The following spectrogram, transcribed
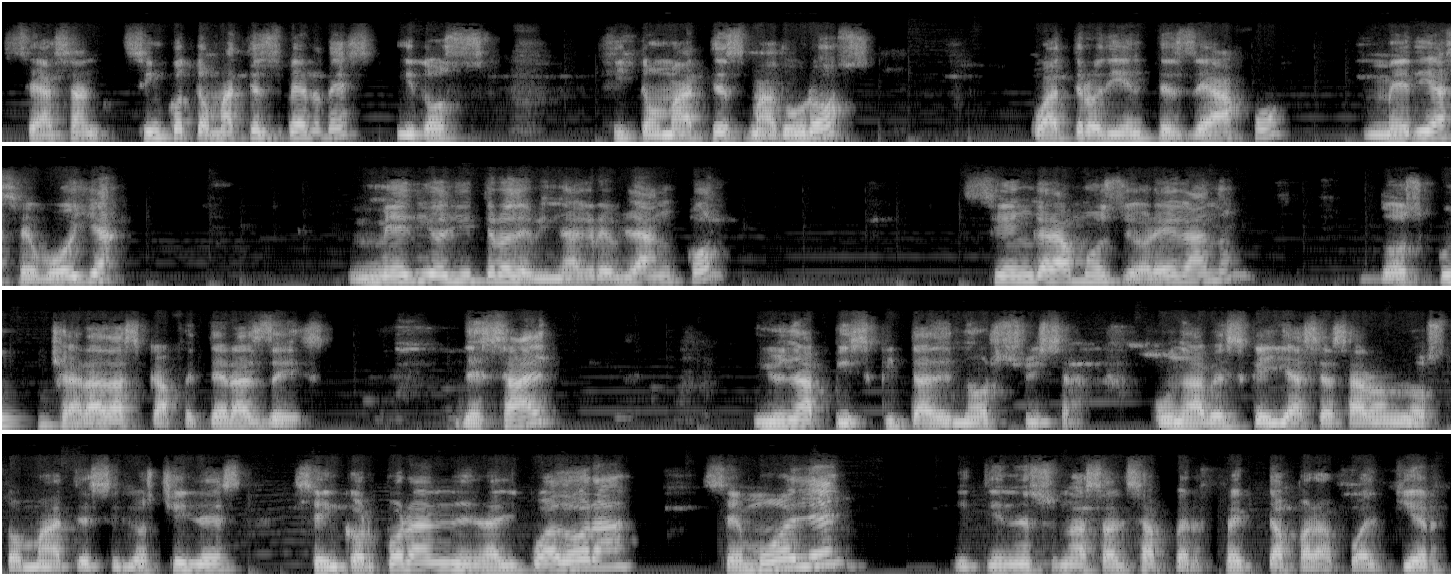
se asan cinco tomates verdes y dos jitomates maduros, cuatro dientes de ajo, media cebolla, medio litro de vinagre blanco, 100 gramos de orégano, dos cucharadas cafeteras de, de sal y una pizquita de Nor Suiza. Una vez que ya se asaron los tomates y los chiles, se incorporan en la licuadora, se muelen y tienes una salsa perfecta para cualquier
